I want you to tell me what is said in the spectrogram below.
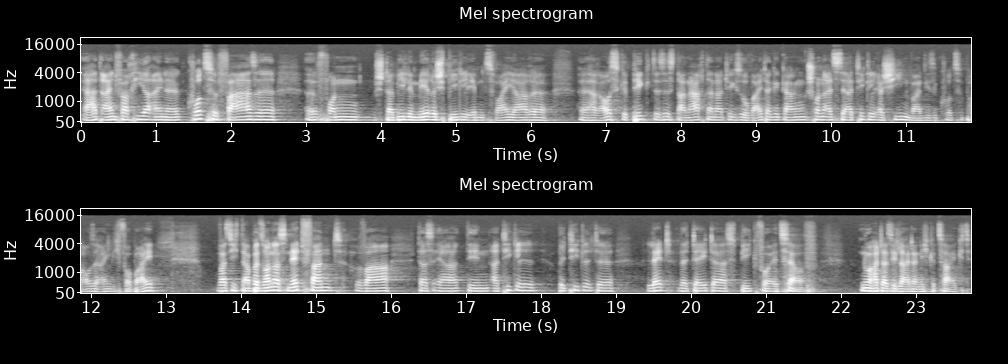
Er hat einfach hier eine kurze Phase von stabilem Meeresspiegel eben zwei Jahre äh, herausgepickt. Es ist danach dann natürlich so weitergegangen. Schon als der Artikel erschien, war diese kurze Pause eigentlich vorbei. Was ich da besonders nett fand, war, dass er den Artikel betitelte Let the Data Speak for Itself. Nur hat er sie leider nicht gezeigt.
